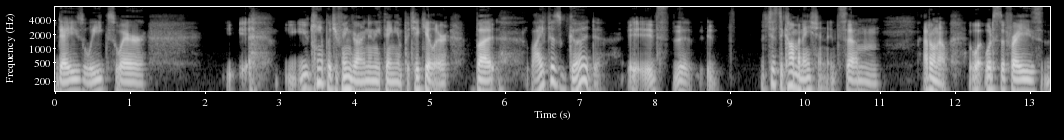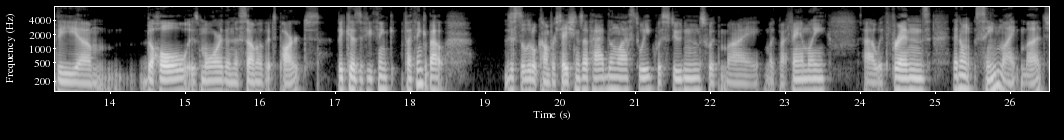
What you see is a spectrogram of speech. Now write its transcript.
days, weeks where you can't put your finger on anything in particular, but life is good. It's the it's just a combination. It's um I don't know. What what's the phrase? The um the whole is more than the sum of its parts. Because if you think if I think about just the little conversations I've had in the last week with students, with my with my family, uh, with friends. They don't seem like much,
